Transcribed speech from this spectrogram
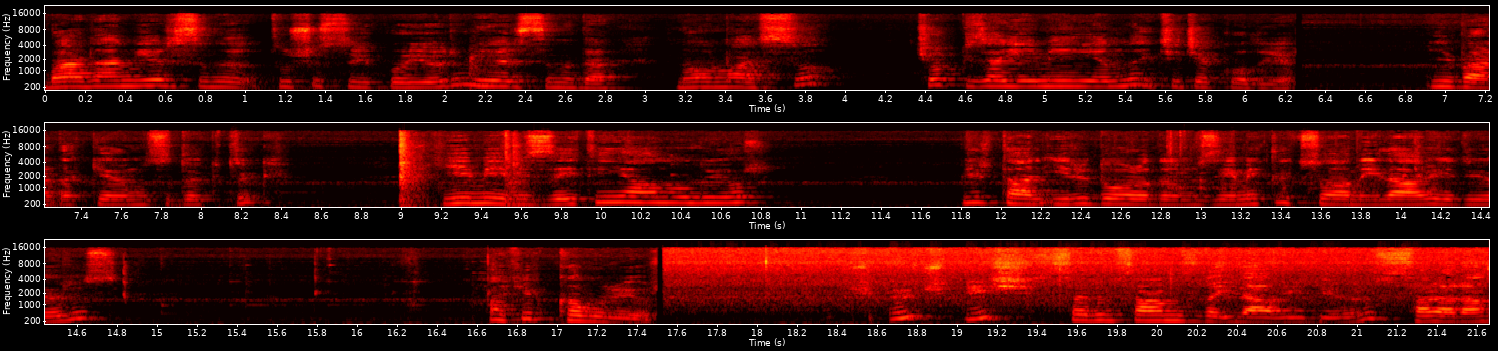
Bardağın yarısını turşu suyu koyuyorum. Yarısını da normal su. Çok güzel yemeğin yanında içecek oluyor. Bir bardak yağımızı döktük. Yemeğimiz zeytinyağlı oluyor. Bir tane iri doğradığımız yemeklik soğanı ilave ediyoruz. Hafif kavuruyoruz. 3 diş sarımsağımızı da ilave ediyoruz. Sararan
